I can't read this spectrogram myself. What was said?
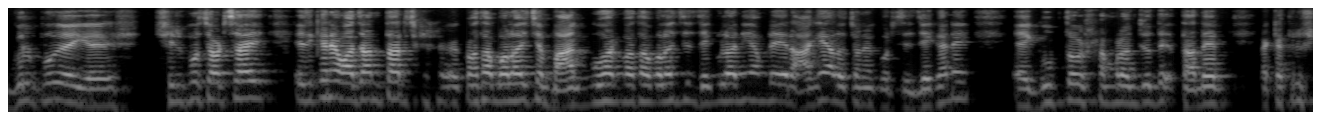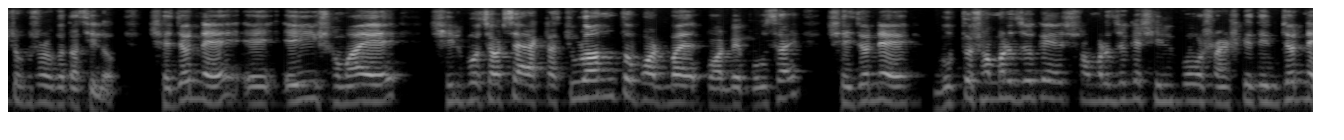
গল্প শিল্প চর্চায়, এখানে অজান্তার কথা বলা হয়েছে, বাঘ গুহার কথা বলা হয়েছে, যেগুলো নিয়ে আমরা এর আগে আলোচনা করছি, যেখানে গুপ্ত সাম্রাজ্য তাদের একটা পৃষ্ঠপোষকতা ছিল। সেজন্য এই- সময়ে শিল্প চর্চার একটা চূড়ান্ত পর্বে পৌঁছায় সেই জন্য গুপ্ত সাম্রাজ্যকে সাম্রাজ্যকে শিল্প সংস্কৃতির জন্য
